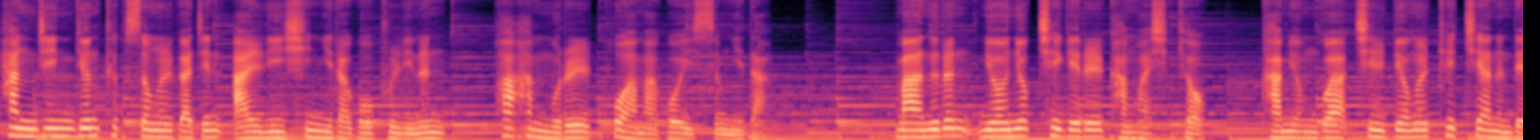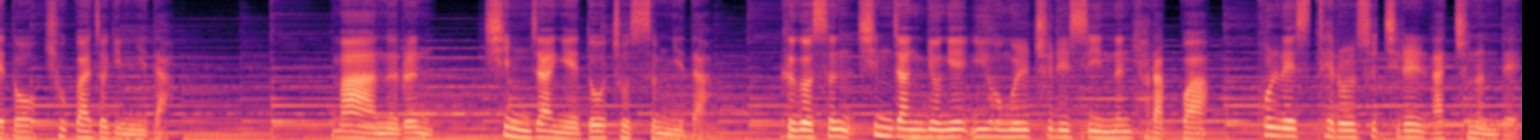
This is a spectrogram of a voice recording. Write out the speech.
항진균 특성을 가진 알리신이라고 불리는 화합물을 포함하고 있습니다. 마늘은 면역 체계를 강화시켜 감염과 질병을 퇴치하는 데도 효과적입니다. 마늘은 심장에도 좋습니다. 그것은 심장병의 위험을 줄일 수 있는 혈압과 콜레스테롤 수치를 낮추는데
